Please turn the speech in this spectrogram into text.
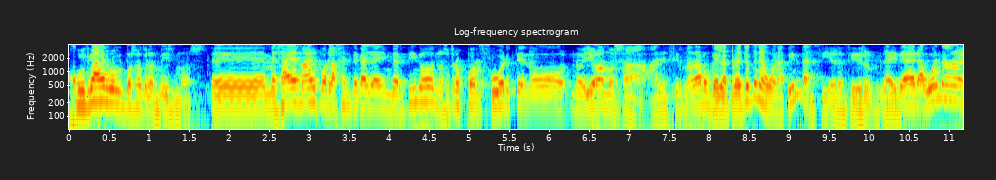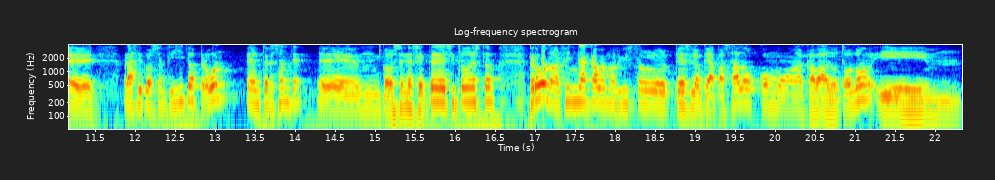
Juzgar vosotros mismos. Eh, me sabe mal por la gente que haya invertido. Nosotros, por suerte, no, llegamos a, decir nada, porque el proyecto tenía buena pinta en sí. Es decir, la idea era buena, eh, gráficos sencillitos, pero bueno, era interesante. Eh, con los NFTs y todo esto. Pero bueno, al fin y al cabo hemos visto qué es lo que ha pasado, cómo ha acabado todo y. Mm,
